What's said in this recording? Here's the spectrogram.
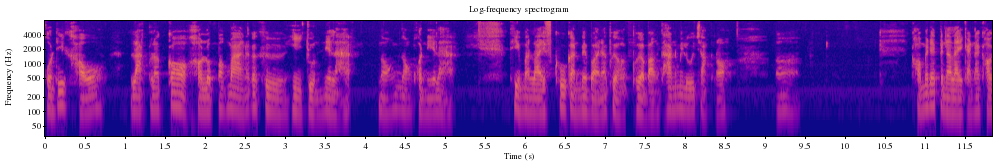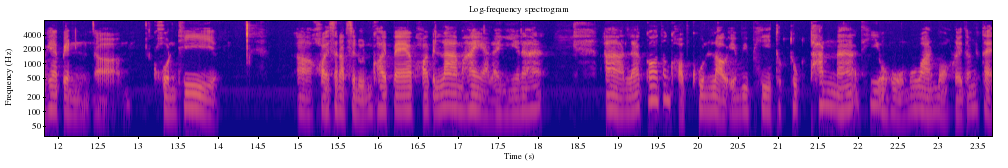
คนที่เขารักแล้วก็เคารพมากๆนั่นก็คือฮีจุนนี่แหละฮะน้องน้องคนนี้แหละฮะที่มาไลฟ์คู่กันบ่อยๆนะเผื่อเผื่อบางท่านไม่รู้จักเนาะเขาไม่ได้เป็นอะไรกันนะเขาแค่เป็น คนที่คอยสนับสนุนคอยแปลคอยเป็นล่ามให้อะไรอย่างนี้นะฮะอ่าแล้วก็ต้องขอบคุณเหล่า MVP ทุก ๆ ท่านนะที่โอ้โหเมื่อวานบอกเลยตั้งแต่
